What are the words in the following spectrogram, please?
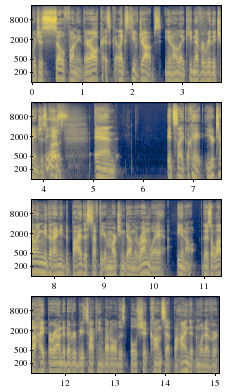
which is so funny they're all it's like steve jobs you know like he never really changed his Yes. clothes and it's like okay you're telling me that i need to buy this stuff that you're marching down the runway you know there's a lot of hype around it everybody's talking about all this bullshit concept behind it and whatever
